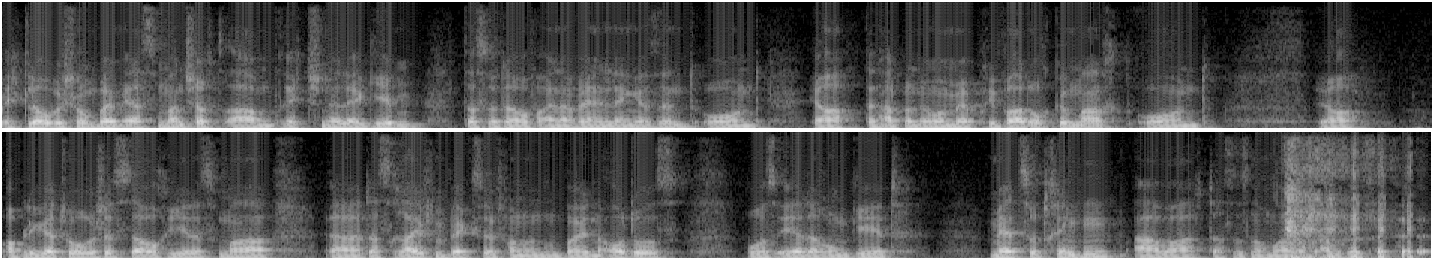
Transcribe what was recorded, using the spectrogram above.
ich glaube, schon beim ersten Mannschaftsabend recht schnell ergeben, dass wir da auf einer Wellenlänge sind. Und ja, dann hat man immer mehr privat auch gemacht und ja, obligatorisch ist da auch jedes Mal äh, das Reifenwechsel von unseren beiden Autos, wo es eher darum geht, mehr zu trinken, aber das ist nochmal was anderes.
